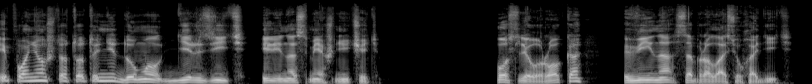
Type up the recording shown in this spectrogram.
и понял, что тот и не думал дерзить или насмешничать. После урока Вина собралась уходить.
